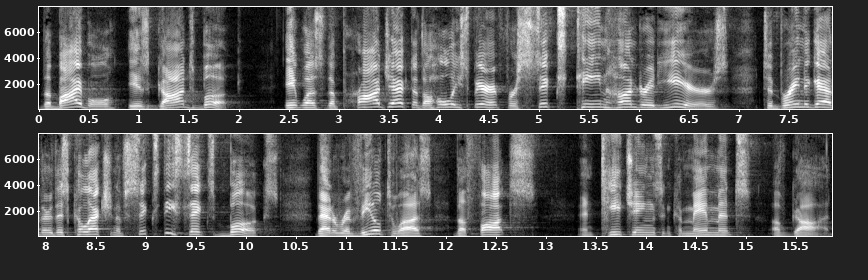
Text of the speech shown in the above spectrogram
The Bible is God's book. It was the project of the Holy Spirit for 1,600 years to bring together this collection of 66 books that are revealed to us the thoughts and teachings and commandments of God.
